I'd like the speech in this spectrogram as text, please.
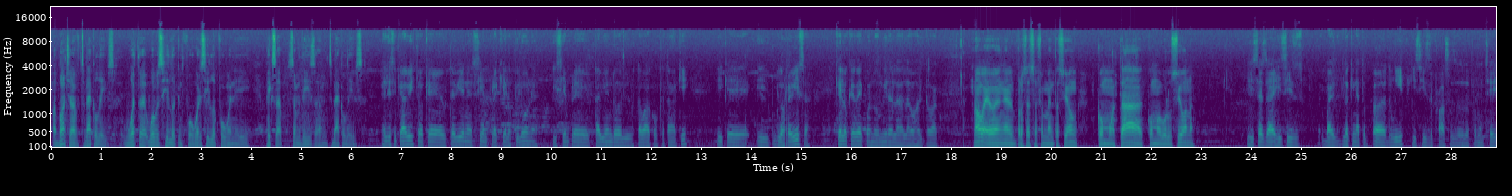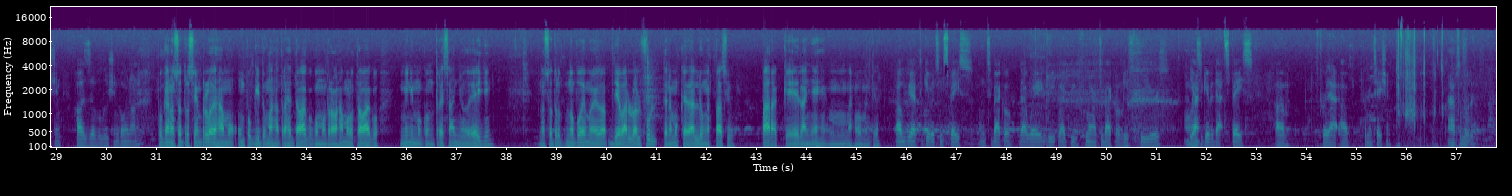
a bunch of tobacco leaves. What the what was he looking for? What does he look for when he picks up some of these um, tobacco leaves? Él dice que ha visto que usted viene siempre aquí a los pilones y siempre está viendo los tabacos que están aquí y que y los revisa. ¿Qué es lo que ve cuando mira la, la hoja del tabaco? No veo en el proceso de fermentación cómo está, cómo evoluciona. He says that he sees by looking at the uh, the leaf, he sees the process of the fermentation, how is the evolution going on it. Porque nosotros siempre lo dejamos un poquito más atrás del tabaco. Como trabajamos los tabacos mínimo con tres años de aging, nosotros no podemos lleva- llevarlo al full. Tenemos que darle un espacio para que él añeje mejor, ¿me entiendes? Um, we have to give it some space on the tobacco. That way, we like we ferment our tobacco at least two years. Has right. to give it that space um, for that uh, fermentation. Absolutely,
